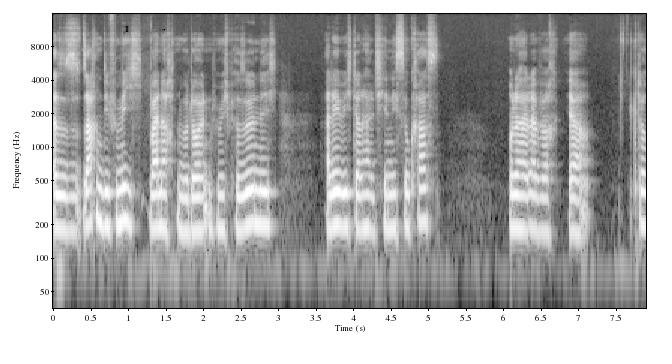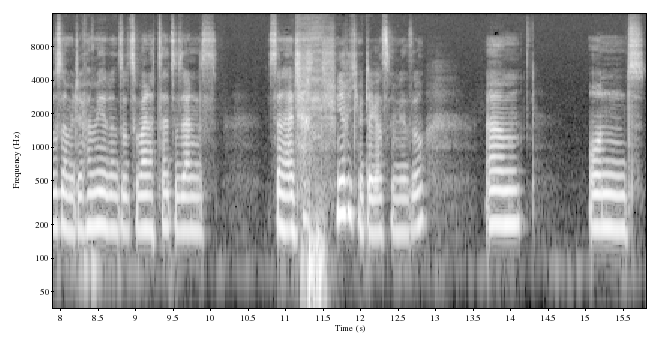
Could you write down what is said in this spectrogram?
Also so Sachen, die für mich Weihnachten bedeuten, für mich persönlich, erlebe ich dann halt hier nicht so krass. Oder halt einfach, ja, closer mit der Familie dann so zur Weihnachtszeit zu sein, das ist dann halt schwierig mit der Gastfamilie so. Ähm, und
